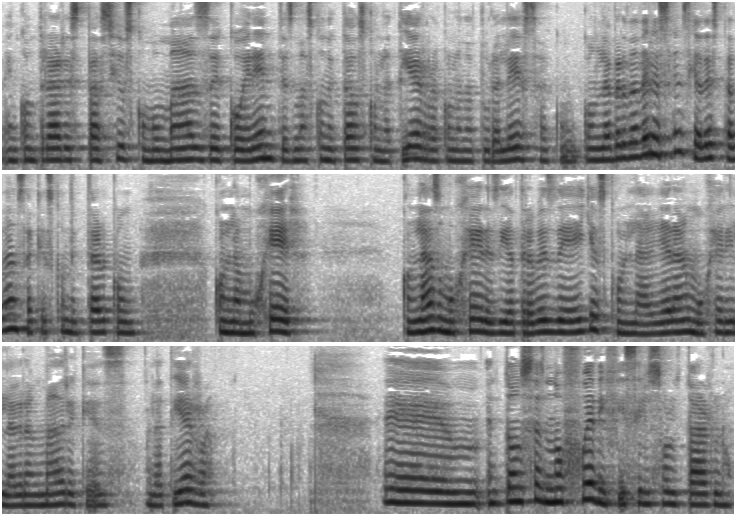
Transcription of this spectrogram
encontrar espacios como más coherentes, más conectados con la tierra, con la naturaleza, con, la verdadera esencia de esta danza, que es conectar con, con la mujer, con las mujeres y a través de ellas con la gran mujer y la gran madre que es la tierra. Em, entonces no fue difícil soltarlo.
